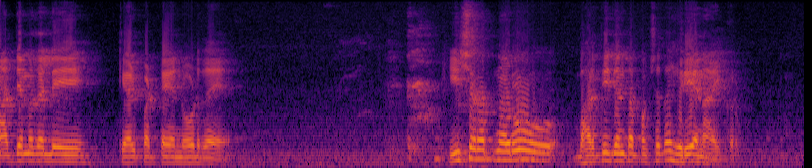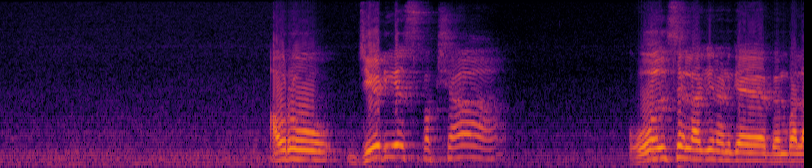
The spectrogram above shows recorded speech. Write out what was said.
ಮಾಧ್ಯಮದಲ್ಲಿ ಕೇಳ್ಪಟ್ಟೆ ನೋಡಿದೆ ಈಶ್ವರತ್ನವರು ಭಾರತೀಯ ಜನತಾ ಪಕ್ಷದ ಹಿರಿಯ ನಾಯಕರು. ಅವರು ಜೆ ಡಿ ಎಸ್ ಪಕ್ಷ ಹೋಲ್ಸೇಲ್ ಆಗಿ ನನಗೆ ಬೆಂಬಲ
